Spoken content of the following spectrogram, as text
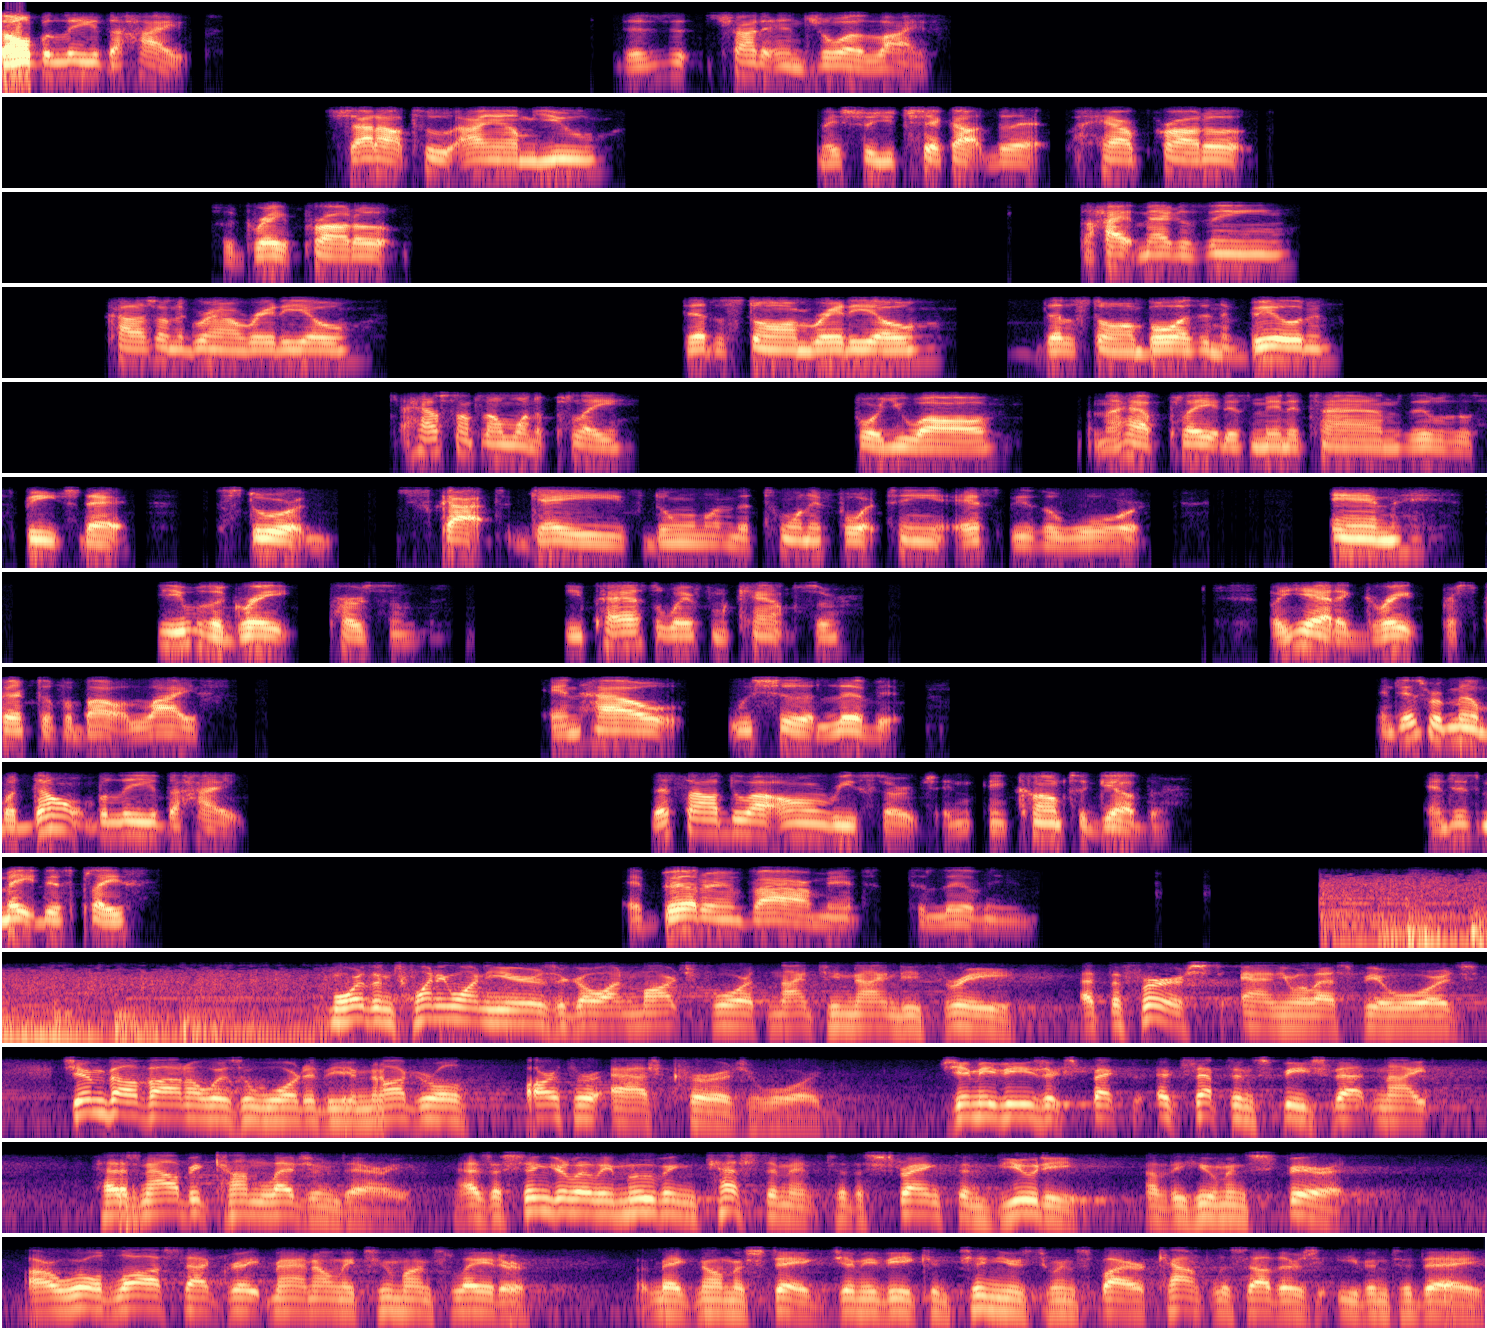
Don't believe the hype. Just try to enjoy life. Shout out to I Am You. Make sure you check out that hair product. It's a great product. The Hype Magazine, College Underground Radio, Desert Storm Radio, Desert Storm Boys in the building. I have something I want to play for you all, and I have played this many times. It was a speech that Stuart Scott gave during the 2014 ESPYS Award, and he was a great person. He passed away from cancer, but he had a great perspective about life and how we should live it. And just remember, don't believe the hype. Let's all do our own research and, and come together and just make this place a better environment to live in. More than 21 years ago, on March 4th, 1993, at the first annual ESPY Awards, Jim Valvano was awarded the inaugural Arthur Ashe Courage Award. Jimmy V's expect- acceptance speech that night has now become legendary as a singularly moving testament to the strength and beauty of the human spirit. Our world lost that great man only two months later, but make no mistake, Jimmy V continues to inspire countless others even today.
